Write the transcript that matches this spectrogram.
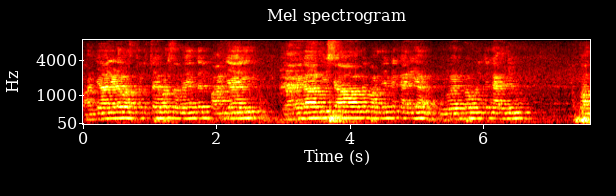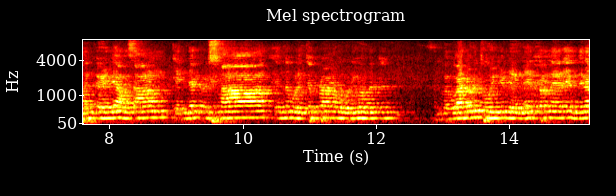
പാഞ്ചാലിയുടെ വസ്ത്രക്ഷേമ സമയത്ത് പാഞ്ചാലി നരകാദിശ എന്ന് പറഞ്ഞിട്ട് കരിയാണ്. ഗുരുവായൂരപ്പ വിളിച്ച് കരഞ്ഞു. അപ്പൊ അത് കഴിഞ്ഞ് അവസാനം എന്റെ കൃഷ്ണ എന്ന് വിളിച്ചപ്പോഴാണ് ഓടി വന്നിട്ട് ഭഗവാനോട് ചോദിക്കുന്നത് എന്നെ ഇത്ര നേരം എന്തിനാ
